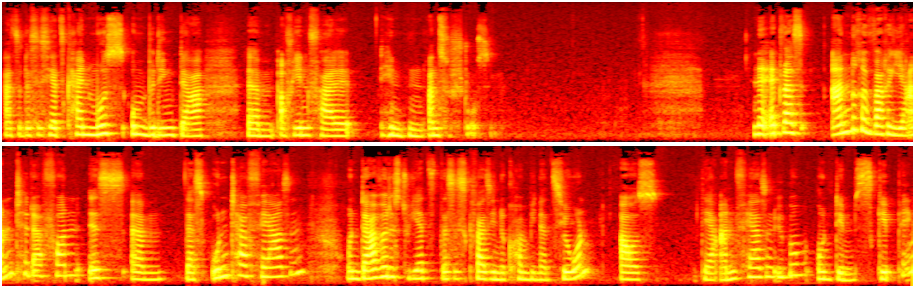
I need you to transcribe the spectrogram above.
Also das ist jetzt kein Muss unbedingt da ähm, auf jeden Fall hinten anzustoßen. Eine etwas andere Variante davon ist ähm, das Unterfersen. Und da würdest du jetzt, das ist quasi eine Kombination aus der Anfersenübung und dem Skipping.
